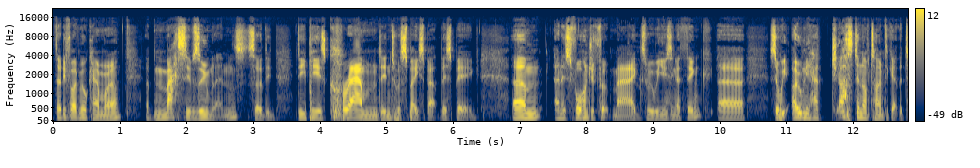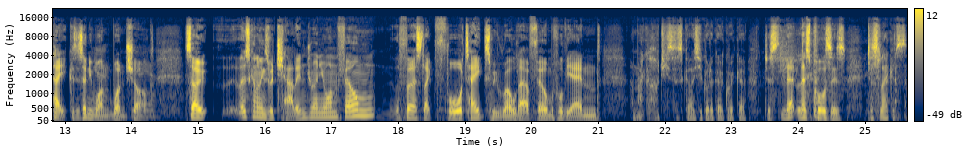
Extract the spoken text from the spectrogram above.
35 mm camera, a massive zoom lens. So the DP is crammed into a space about this big, um, and it's 400 foot mags we were using, I think. Uh, so we only had just enough time to get the take because it's only one one shot. So those kind of things were a challenge when you're on film. The first like four takes we rolled out of film before the end. I'm like, oh Jesus, guys, you've got to go quicker. Just let less pauses. Just like it's,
